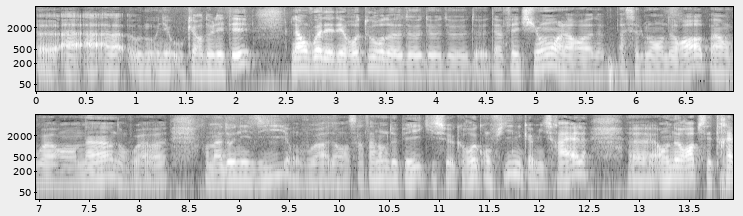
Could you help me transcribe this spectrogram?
au, cœur de l'été. Là, on voit des, retours d'infections. Alors pas seulement en Europe, hein, on voit en Inde, on voit en Indonésie, on voit dans un certain nombre de pays qui se reconfinent comme Israël. en Europe, c'est très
